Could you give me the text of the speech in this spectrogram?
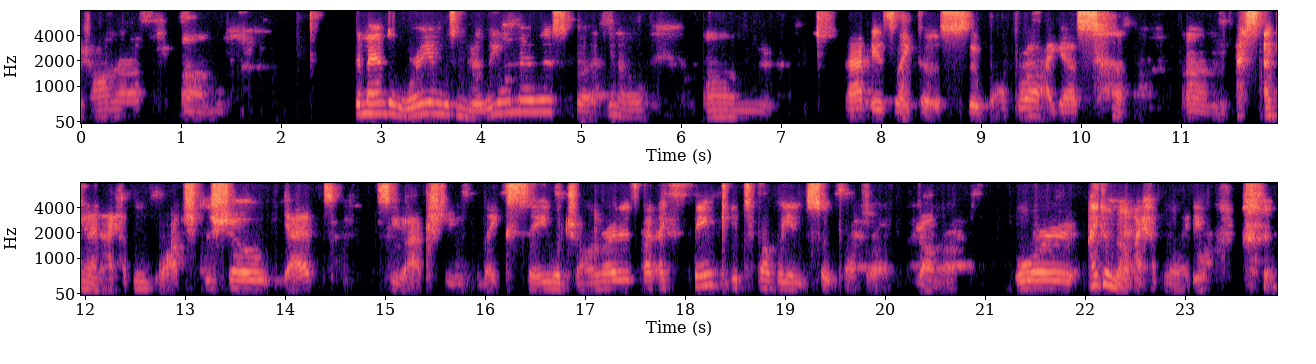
genre. Um, the Mandalorian wasn't really on my list, but you know, um, that is like a soap opera, I guess. um, again, I haven't watched the show yet to actually like say what genre it is, but I think it's probably in soap opera genre, or I don't know. I have no idea.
